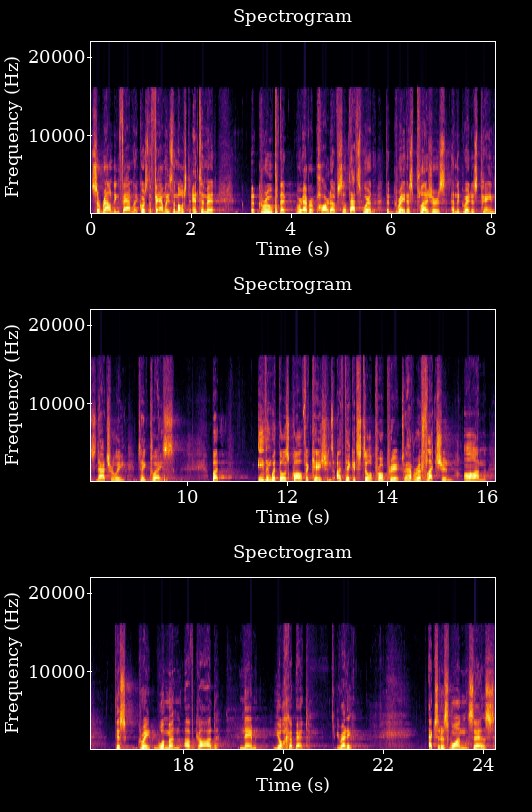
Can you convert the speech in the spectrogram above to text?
surrounding family. Of course, the family is the most intimate uh, group that we're ever part of, so that's where the greatest pleasures and the greatest pains naturally take place. But even with those qualifications, I think it's still appropriate to have a reflection on this great woman of God named Jochebed. You ready? Exodus 1 says,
